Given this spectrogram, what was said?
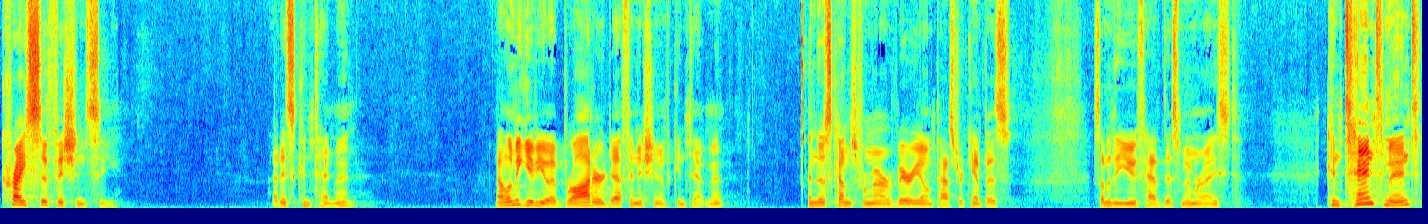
Christ sufficiency. That is contentment. Now, let me give you a broader definition of contentment. And this comes from our very own Pastor Kempis. Some of the youth have this memorized. Contentment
